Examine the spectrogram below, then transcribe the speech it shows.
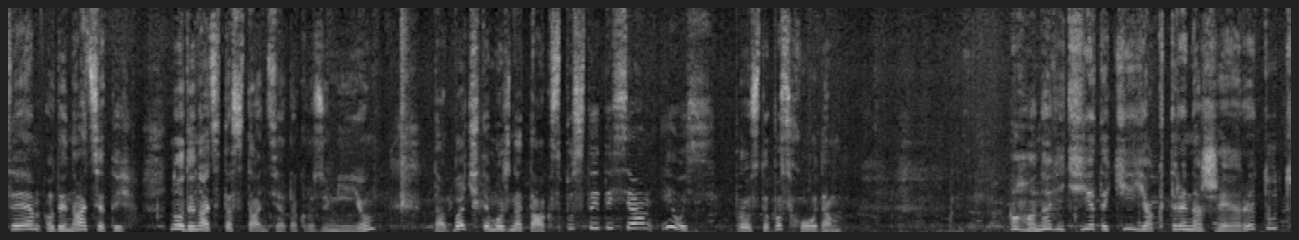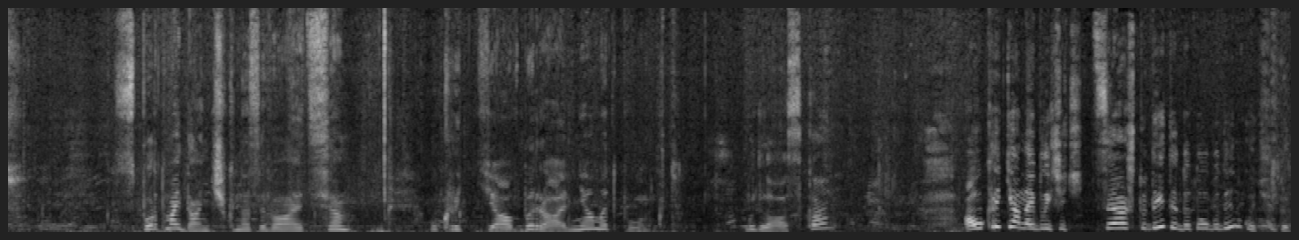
Це 11, ну 11 станція, так розумію. Так, бачите, можна так спуститися і ось просто по сходам. Ага, навіть є такі, як тренажери тут. Спортмайданчик називається. Укриття, вбиральня, медпункт. Будь ласка. А укриття найближче це аж туди йти до того будинку? Чи тут?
